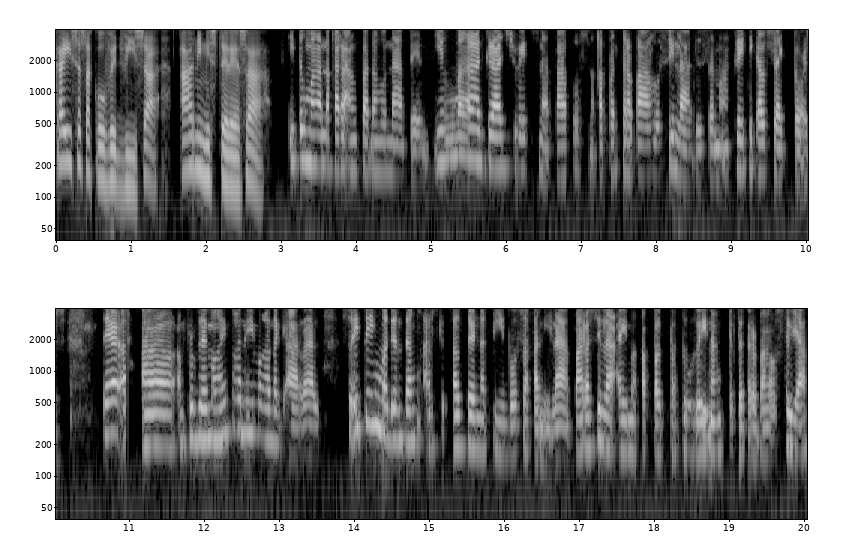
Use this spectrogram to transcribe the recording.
kaysa sa COVID visa, ani Miss Teresa. Itong mga nakaraang panahon natin, yung mga graduates na tapos nakapagtrabaho sila doon sa mga critical sectors, there uh, ang problema ngayon paano yung mga nag-aral. So ito yung magandang alternatibo sa kanila para sila ay makapagpatuloy ng pagtatrabaho sila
